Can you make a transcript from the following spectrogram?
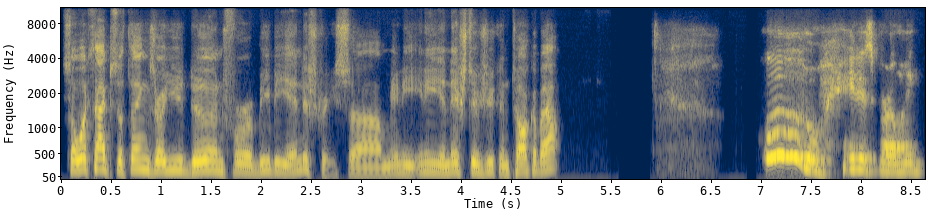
So, what types of things are you doing for BB Industries? Um, any any initiatives you can talk about? Ooh, it is growing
